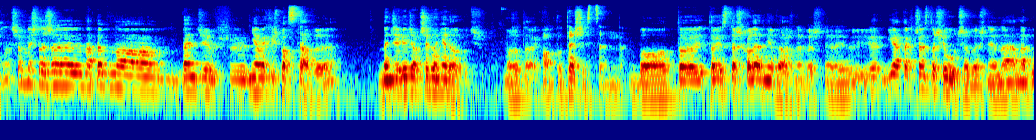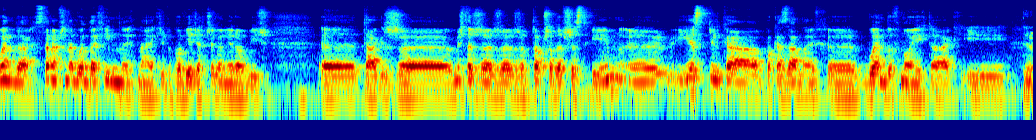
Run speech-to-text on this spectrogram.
Znaczy myślę, że na pewno będzie miał jakieś podstawy, będzie wiedział czego nie robić. Może tak. O, to też jest cenne. Bo to, to jest też cholernie ważne właśnie. Ja, ja tak często się uczę właśnie na, na błędach, staram się na błędach innych, na jakichś wypowiedziach, czego nie robić. E, Także myślę, że, że, że to przede wszystkim. E, Jest kilka pokazanych e, błędów moich, tak, i Ten.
